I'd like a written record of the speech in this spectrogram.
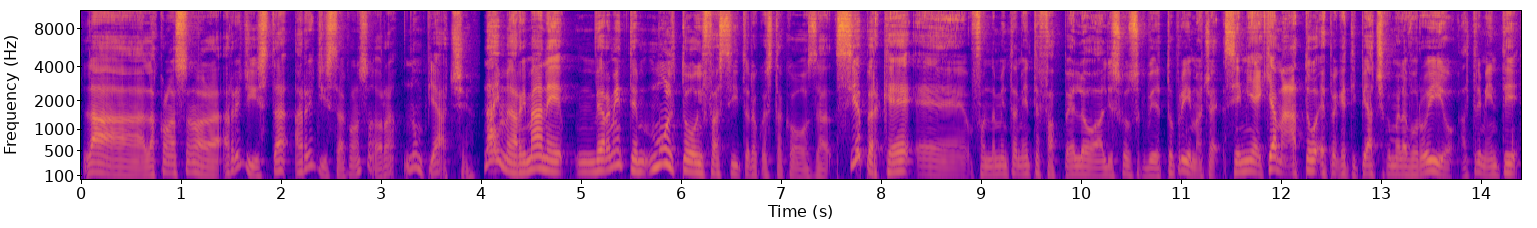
la, la colonna sonora al regista, al regista la colonna sonora non piace. Nyman rimane veramente molto infastidito da questa cosa, sia perché eh, fondamentalmente fa appello al discorso che vi ho detto prima, cioè se mi hai chiamato è perché ti piace come lavoro io, altrimenti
